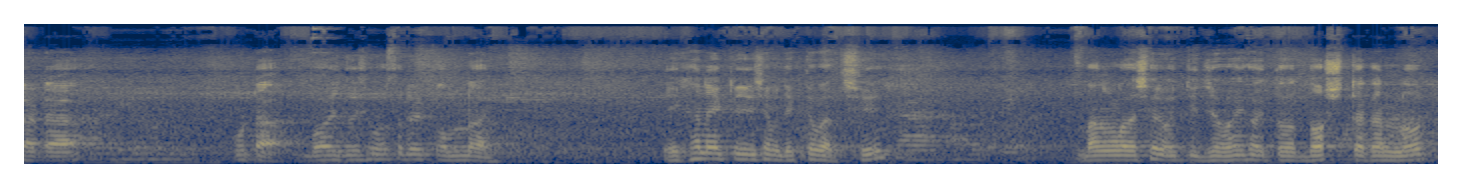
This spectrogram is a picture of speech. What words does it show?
কাটা কোটা। বয়স দুইশো বছরের কম নয়। এখানে একটি জিনিস আমি দেখতে পাচ্ছি, বাংলাদেশের ঐতিহ্যবাহী হয়তো দশ টাকার নোট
